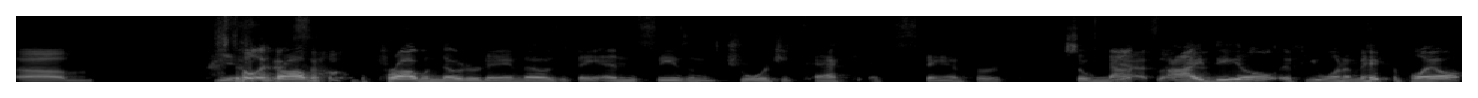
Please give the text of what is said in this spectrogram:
Um, yeah, the problem, it, so. the problem with Notre Dame though is that they end the season with Georgia Tech at Stanford. So not, yeah, not ideal good. if you want to make the playoff.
